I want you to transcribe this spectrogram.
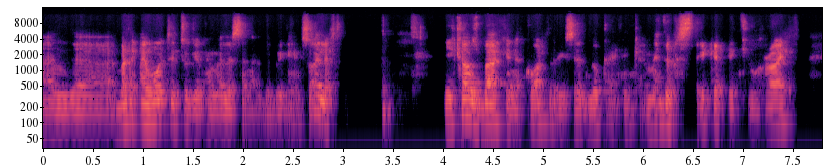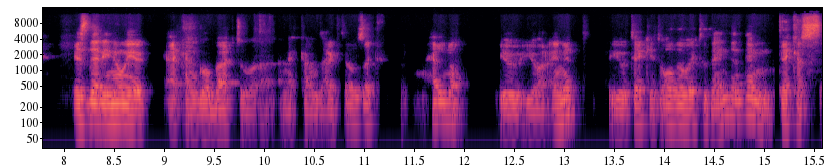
And, uh, but I wanted to give him a lesson at the beginning. So I left. He comes back in a quarter. He said, look, I think I made a mistake. I think you were right. Is there any way I can go back to uh, an account director? I was like, hell no. You, you are in it you take it all the way to the end and then take us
